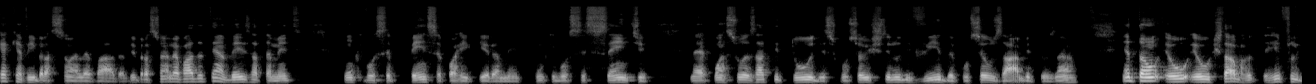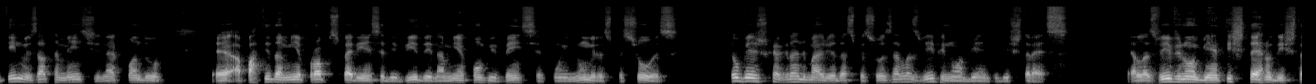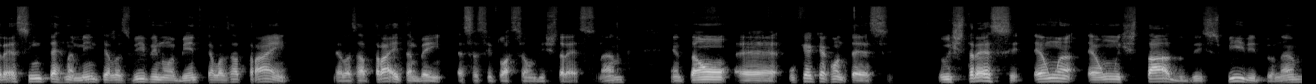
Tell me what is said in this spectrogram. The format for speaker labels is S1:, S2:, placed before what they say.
S1: que é que a vibração elevada? A vibração elevada tem a ver exatamente com o que você pensa corriqueiramente, com o que você sente, né, com as suas atitudes, com o seu estilo de vida, com seus hábitos, né? Então, eu, eu estava refletindo exatamente, né, quando, é, a partir da minha própria experiência de vida e na minha convivência com inúmeras pessoas, eu vejo que a grande maioria das pessoas, elas vivem num ambiente de estresse. Elas vivem num ambiente externo de estresse e internamente elas vivem num ambiente que elas atraem, elas atraem também essa situação de estresse, né? Então, é, o que é que acontece? O estresse é, uma, é um estado de espírito, né?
